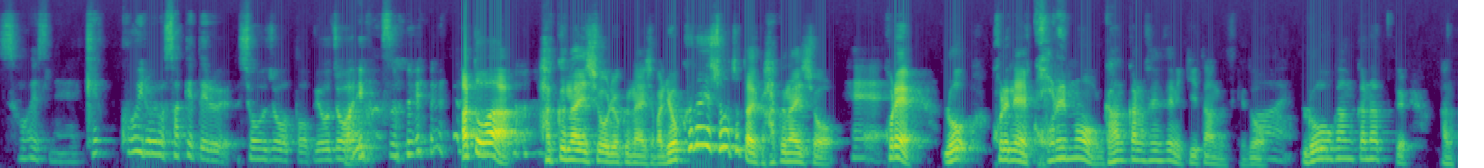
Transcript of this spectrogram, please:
そうですね。結構いろいろ避けてる症状と病状ありますね。あとは、白内障、緑内障。まあ、緑内障ちょっとあれか、白内障。これ、これね、これも眼科の先生に聞いたんですけど、はい、老眼かなってあの、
